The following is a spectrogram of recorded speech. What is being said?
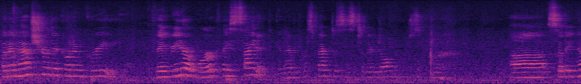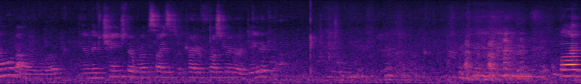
but I'm not sure they're going to agree. They read our work, they cite it in their prospectuses to their donors. Uh, so they know about our work, and they've changed their websites to try to frustrate our data gathering. But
